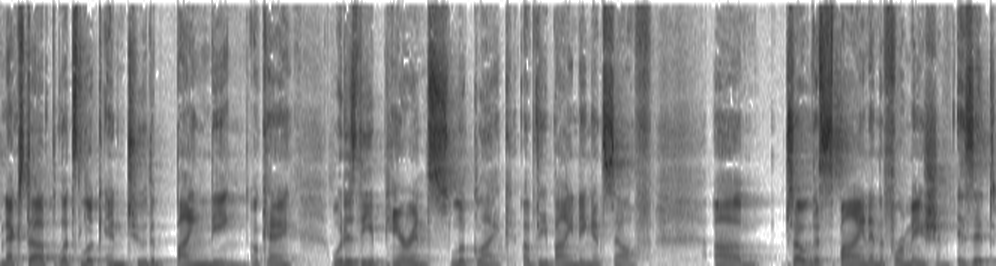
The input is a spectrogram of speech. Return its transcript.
next up, let's look into the binding. Okay. What does the appearance look like of the binding itself? Um, so the spine and the formation is it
